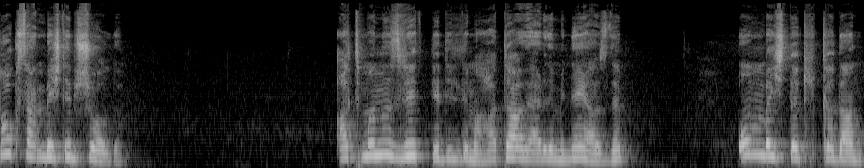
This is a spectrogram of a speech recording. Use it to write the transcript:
95'te bir şey oldu. Atmanız reddedildi mi? Hata verdi mi? Ne yazdı? 15 dakikadan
